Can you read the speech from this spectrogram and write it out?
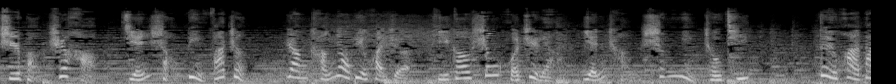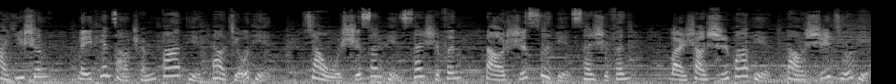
吃饱吃好，减少并发症，让糖尿病患者提高生活质量，延长生命周期。对话大医生每天早晨八点到九点，下午十三点三十分到十四点三十分，晚上十八点到十九点，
